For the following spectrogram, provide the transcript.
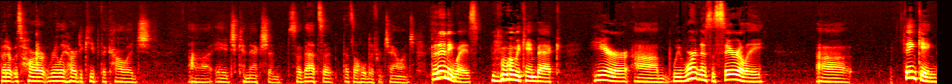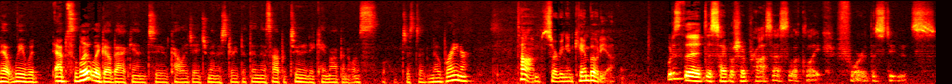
but it was hard, really hard to keep the college uh, age connection. So that's a that's a whole different challenge. But anyways, when we came back here, um, we weren't necessarily uh, thinking that we would absolutely go back into college age ministry, but then this opportunity came up, and it was just a no brainer. Tom, serving in Cambodia. What does the discipleship process look like for the students?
